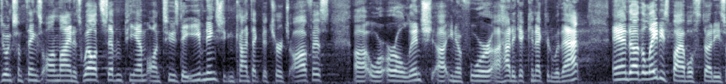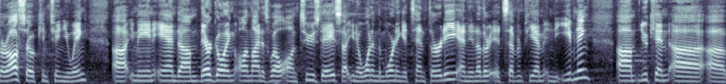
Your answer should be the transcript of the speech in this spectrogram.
doing some things online as well at 7 p.m. on Tuesday evenings. You can contact the church office or Earl Lynch, you know, for how to get connected with that. And uh, the ladies' Bible studies are also continuing. Uh, I mean, and um, they're going online as well on Tuesdays. Uh, you know, one in the morning at 10:30 and another at 7 p.m. in the evening. Um, you can uh,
